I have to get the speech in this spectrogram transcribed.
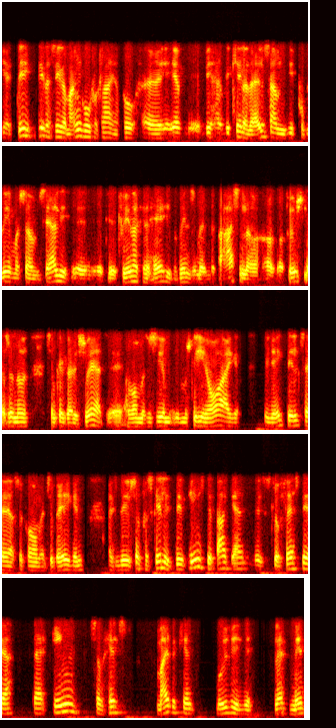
Ja, det, det er der sikkert mange gode forklaringer på. Øh, jeg, vi, har, vi kender da alle sammen de problemer, som særligt øh, kvinder kan have i forbindelse med, med barsel og, og, og fødsel og sådan noget, som kan gøre det svært, øh, og hvor man så siger, måske i en overrække vil jeg ikke deltage, og så kommer man tilbage igen. Altså, det er jo så forskelligt. Det eneste, jeg bare gerne vil slå fast, det er, der er ingen som helst, mig bekendt, modvilje blandt mænd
